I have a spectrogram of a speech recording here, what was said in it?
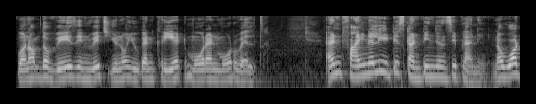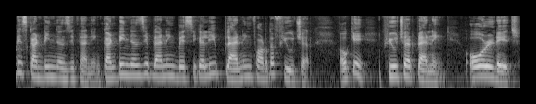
one of the ways in which you know you can create more and more wealth. And finally it is contingency planning. Now what is contingency planning? Contingency planning basically planning for the future. Okay? Future planning old age.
